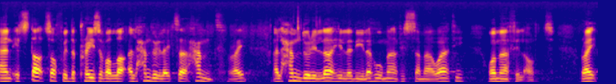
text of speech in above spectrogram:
and it starts off with the praise of Allah. Alhamdulillah, it's a hamd, right? Alhamdulillah lahu ma fis samawati wa ma fil ard. Right?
